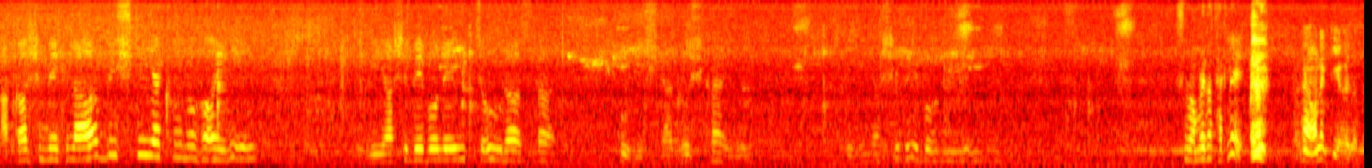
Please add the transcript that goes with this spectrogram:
আকাশ মেঘলা, বৃষ্টি এখনও হয়নি। তুমি আসবে বলেই চৌরাস্তা পুলিশটা ঘুষ খায়নি। তুমি আসবে বলেই শোনো আমরা এবার থাকলে? হ্যাঁ অনেক কি হয়ে যাবে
